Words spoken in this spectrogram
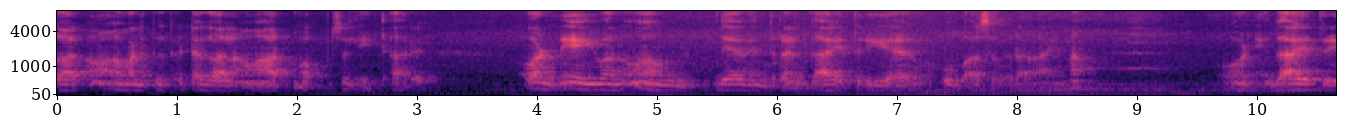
காலம் அவனுக்கு கெட்ட காலம் ஆத்மம் சொல்லிட்டாரு. உடனே இவனும் தேவேந்திரன் காயத்ரியை உபாசகராயினான் உடனே காயத்ரி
